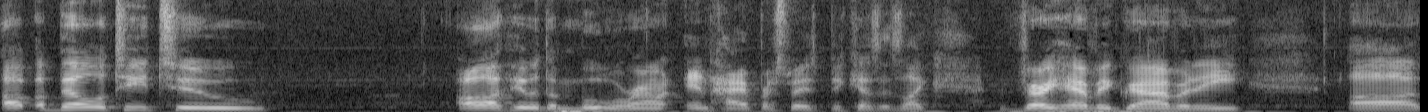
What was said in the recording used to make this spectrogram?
ability to allow people to move around in hyperspace because it's like very heavy gravity. Uh,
